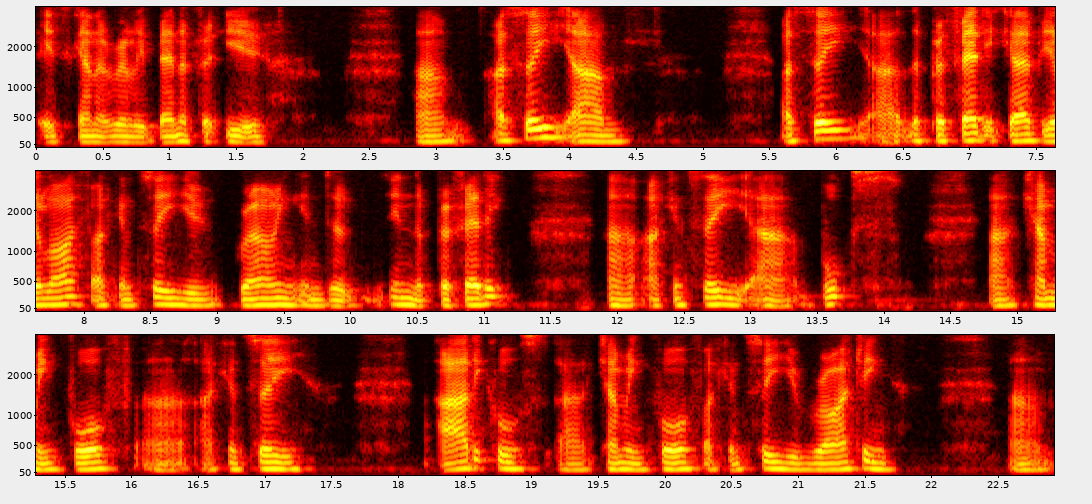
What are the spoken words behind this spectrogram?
it's going to really benefit you. Um, I see. Um, I see the prophetic over your life. I can see you growing into in the prophetic. Uh, I can see uh, books uh, coming forth. Uh, I can see articles uh, coming forth. I can see you writing um,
